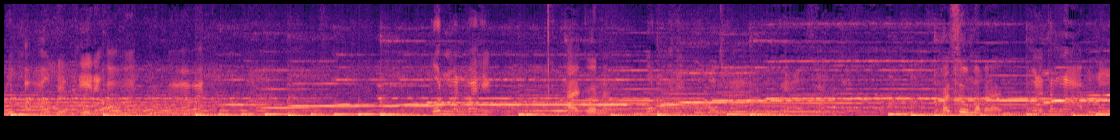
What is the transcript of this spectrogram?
รู้เขาเอาเต็มที่ได้เขาายก้นนะก้นไว้ให้กูเบิ่งหน้ากูไปเอาเสียงค่อยซูมมาไปแล้วมาได้ทางหน้าพวกนี้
